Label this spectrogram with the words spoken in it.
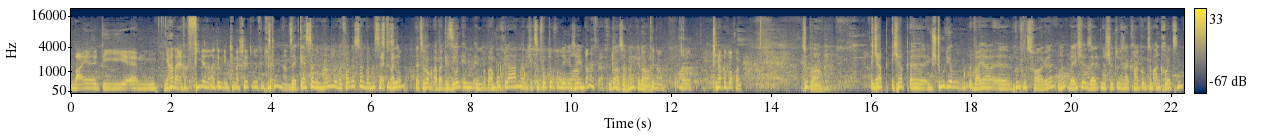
weil die, ähm, ja, weil einfach viele Leute mit dem Thema Schilddrüse zu tun haben. Seit gestern im Handel oder vorgestern? Wann hast du es gesehen? Wochen. Seit zwei Wochen. Aber gesehen im, im, am Buchladen habe ich jetzt ein Foto von dir Am gesehen. Donnerstag. Am Donnerstag, ne? Genau. Genau. Also, knappe Woche. Super. Ich Ja. habe ich hab, äh, im Studium war ja äh, Prüfungsfrage, ne? welche seltene Schilddrüsenerkrankung zum Ankreuzen.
